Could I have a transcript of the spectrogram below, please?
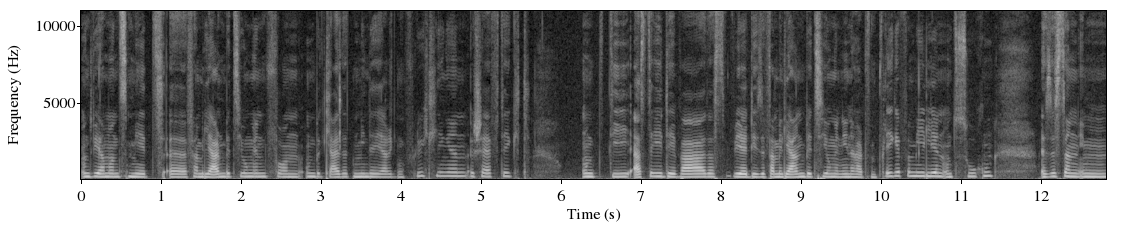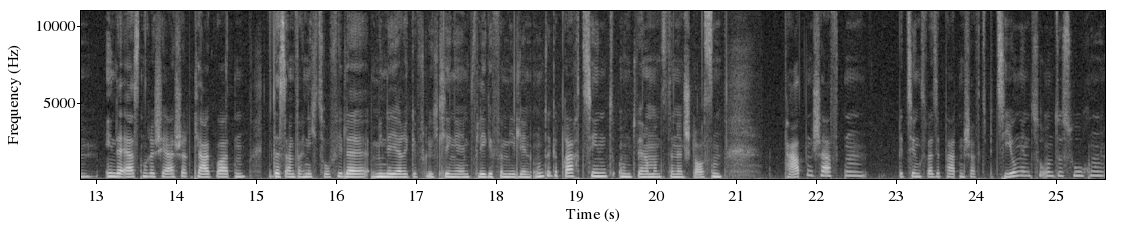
Und wir haben uns mit äh, familialen Beziehungen von unbegleiteten minderjährigen Flüchtlingen beschäftigt. Und die erste Idee war, dass wir diese familialen Beziehungen innerhalb von Pflegefamilien untersuchen. Es ist dann im, in der ersten Recherche klar geworden, dass einfach nicht so viele minderjährige Flüchtlinge in Pflegefamilien untergebracht sind. Und wir haben uns dann entschlossen, Patenschaften bzw. Patenschaftsbeziehungen zu untersuchen,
